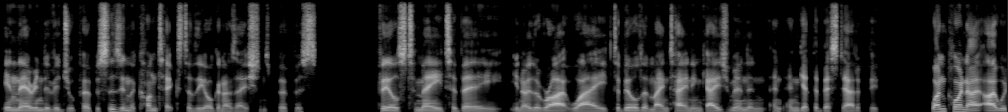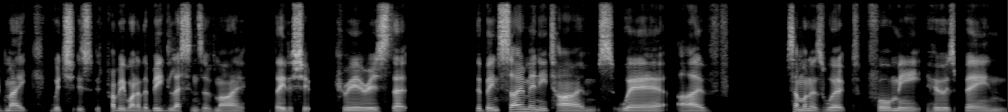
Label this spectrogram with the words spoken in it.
in their individual purposes in the context of the organization's purpose feels to me to be, you know, the right way to build and maintain engagement and, and, and get the best out of people. One point I, I would make, which is, is probably one of the big lessons of my leadership career, is that there have been so many times where I've someone has worked for me who has been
